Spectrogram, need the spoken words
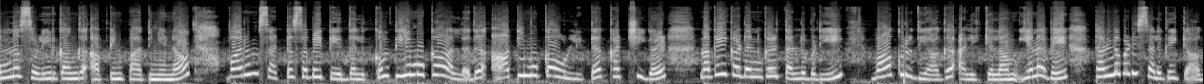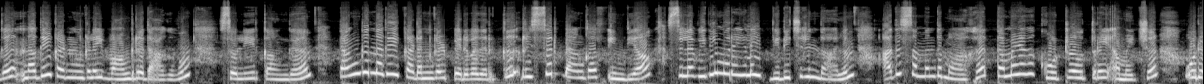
என்ன சொல்லியிருக்காங்க அப்படின்னு பார்த்தீங்கன்னா வரும் சட்டசபை தேர்தலுக்கும் திமுக அல்லது அதிமுக உள்ளிட்ட கட்சிகள் நகை கடன்கள் தள்ளுபடியை வாக்குறுதியாக அளிக்கலாம். எனவே தள்ளுபடி சலுகைக்காக நகை கடன்களை வாங்குறதாகவும் சொல்லியிருக்காங்க. தங்க நகை கடன்கள் பெறுவதற்கு ரிசர்வ் பேங்க் ஆஃப் இந்தியா சில விதிமுறைகளை விதிச்சிருந்தாலும் அது சம்பந்தமாக தமிழக கூட்டுறவுத்துறை அமைச்சர் ஒரு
